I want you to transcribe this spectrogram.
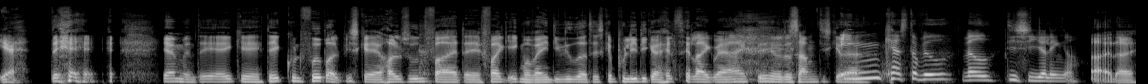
Ja, det, jamen, det er, ikke, det er ikke kun fodbold, vi skal holdes uden for, at øh, folk ikke må være individer. Det skal politikere helst heller ikke være. Ikke? Det er jo det samme, de skal Ingen være. kan stå ved, hvad de siger længere. Nej, nej.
